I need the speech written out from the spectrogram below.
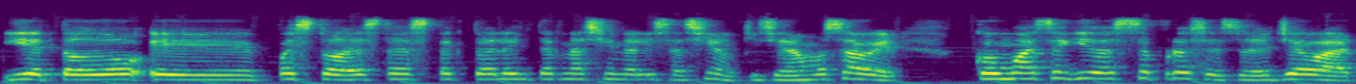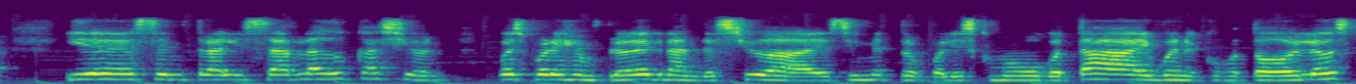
y de todo, eh, pues todo este aspecto de la internacionalización. Quisiéramos saber cómo ha seguido este proceso de llevar y de descentralizar la educación, pues por ejemplo, de grandes ciudades y metrópolis como Bogotá y bueno, como todos los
